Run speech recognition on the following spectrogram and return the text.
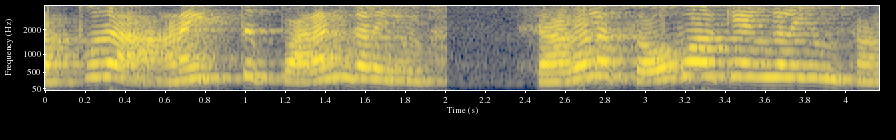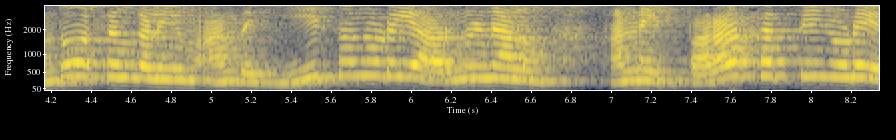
அற்புத அனைத்து பலன்களையும் சகல சௌபாக்கியங்களையும் சந்தோஷங்களையும் அந்த ஈசனுடைய அருளினாலும் அன்னை பராசக்தியினுடைய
